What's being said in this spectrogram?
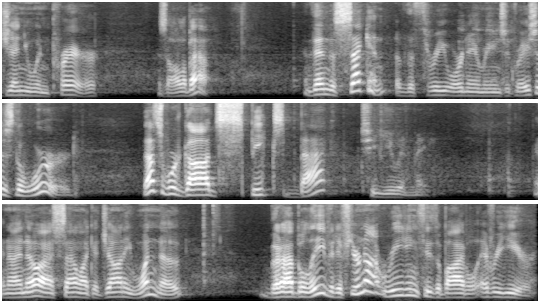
genuine prayer is all about. And then the second of the three ordinary means of grace is the Word. That's where God speaks back to you and me. And I know I sound like a Johnny one note, but I believe it. If you're not reading through the Bible every year,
